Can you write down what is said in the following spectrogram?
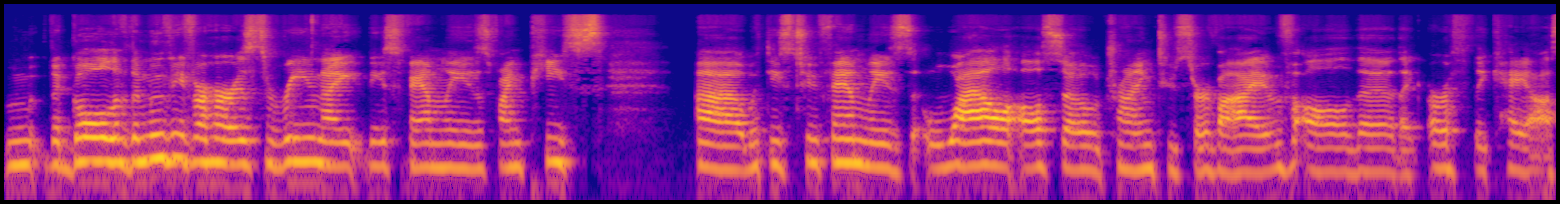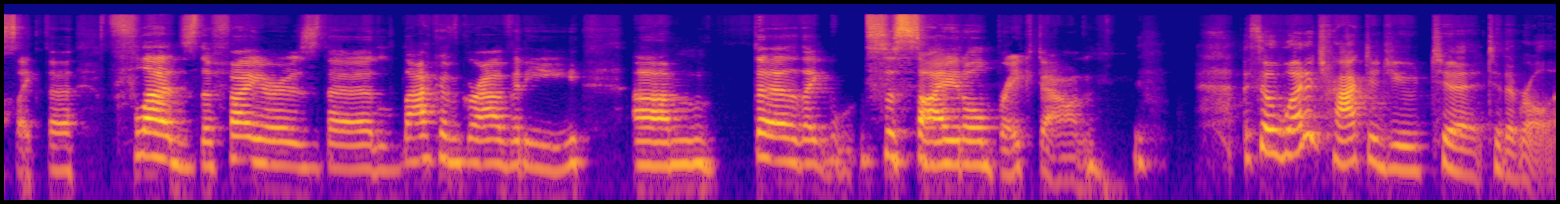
the goal of the movie for her is to reunite these families, find peace uh, with these two families, while also trying to survive all the like earthly chaos, like the floods, the fires, the lack of gravity, um, the like societal breakdown. So, what attracted you to to the role?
